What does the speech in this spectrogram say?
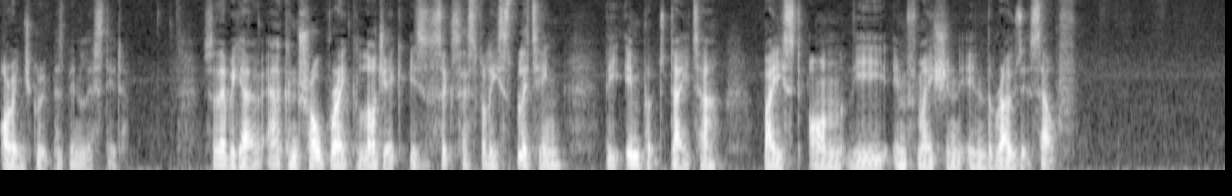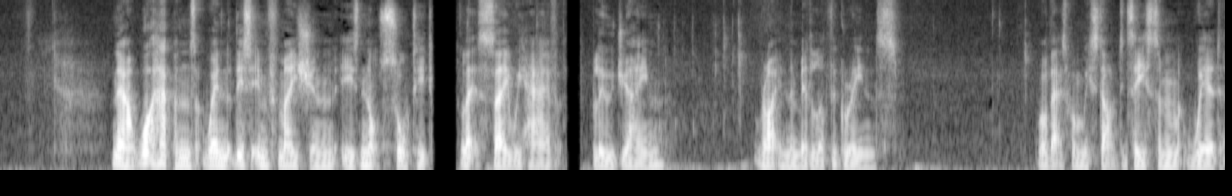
orange group has been listed. So there we go, our control break logic is successfully splitting the input data based on the information in the rows itself. Now, what happens when this information is not sorted? Let's say we have blue Jane right in the middle of the greens. Well, that's when we start to see some weird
